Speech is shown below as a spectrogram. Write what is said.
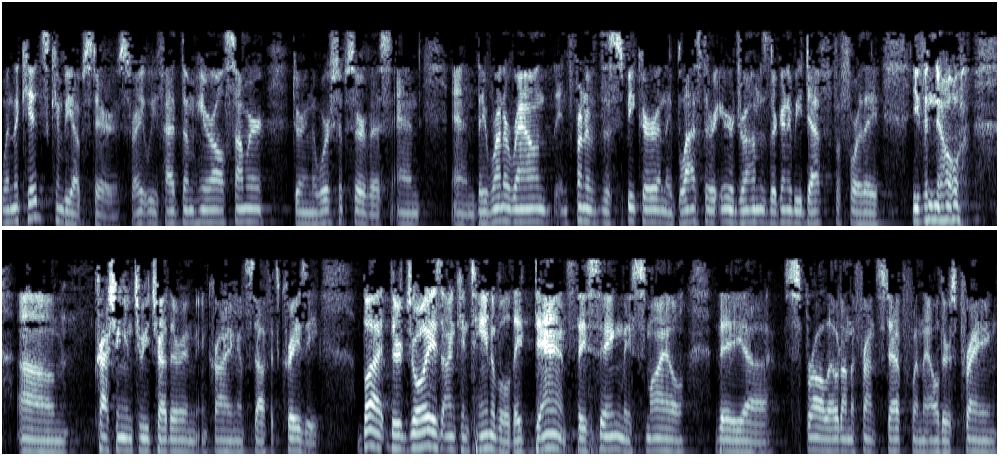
when the kids can be upstairs, right? We've had them here all summer during the worship service and and they run around in front of the speaker and they blast their eardrums. They're going to be deaf before they even know. Um, crashing into each other and, and crying and stuff. It's crazy. But their joy is uncontainable. They dance, they sing, they smile, they uh, sprawl out on the front step when the elder's praying.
